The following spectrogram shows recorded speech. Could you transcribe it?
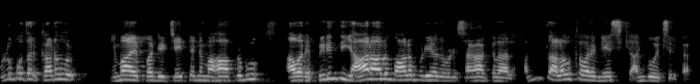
முழுமுதற் கடவுள் நிமாய பண்டிட் சைத்தன்ய மகாபிரபு அவரை பிரிந்து யாராலும் வாழ முடியாது அவருடைய சகாக்களால் அந்த அளவுக்கு அவரை நேசிக்க அன்பு வச்சிருக்காங்க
